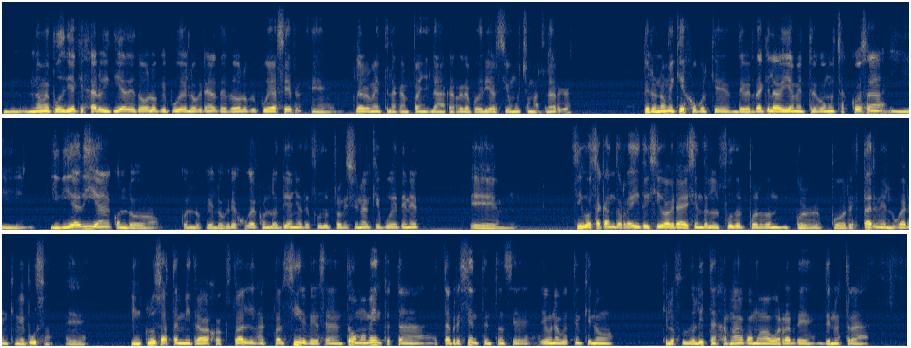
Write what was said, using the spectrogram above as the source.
no me podría quejar hoy día de todo lo que pude lograr, de todo lo que pude hacer. Eh, claramente la campaña, la carrera podría haber sido mucho más larga, pero no me quejo porque de verdad que la vida me entregó muchas cosas y, día a día con lo, con lo que logré jugar con los 10 años de fútbol profesional que pude tener, eh, sigo sacando rédito y sigo agradeciéndole al fútbol por, por, por, estar en el lugar en que me puso. Eh, incluso hasta en mi trabajo actual actual sirve, o sea, en todo momento está, está presente, entonces es una cuestión que no que los futbolistas jamás vamos a borrar de, de nuestra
